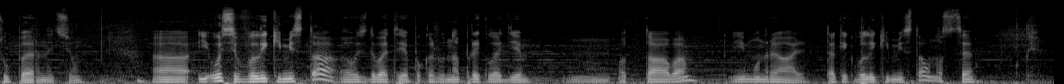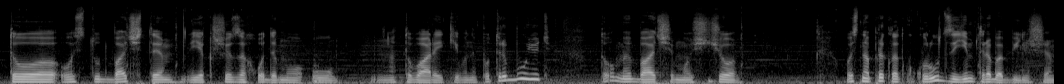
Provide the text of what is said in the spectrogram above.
суперницю. І ось великі міста, ось давайте я покажу на прикладі Оттава. і Монреаль. Так як великі міста у нас це, то ось тут бачите, якщо заходимо у товари, які вони потребують, то ми бачимо, що ось, наприклад, кукурудзи їм треба більше.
